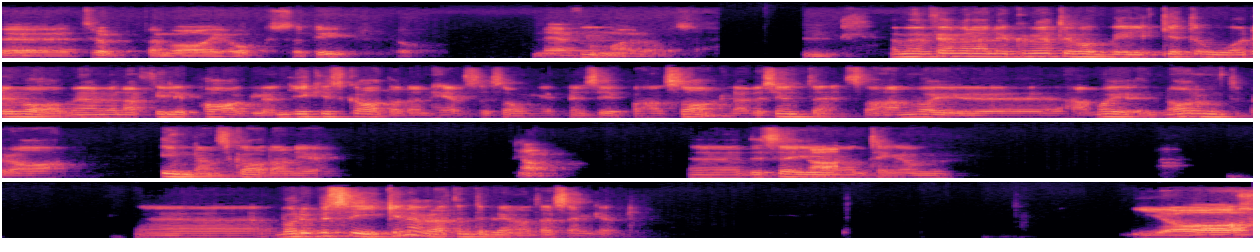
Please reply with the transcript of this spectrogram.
Uh, truppen var ju också dyr då. Det får man ju lov att säga. Mm. Ja, men för jag menar, nu kommer jag inte ihåg vilket år det var, men jag menar Filip Haglund gick ju skadad en hel säsong i princip och han saknades ju inte. Så han var ju, han var ju enormt bra innan skadan ju. Ja. Eh, det säger ja. ju någonting om... Eh, var du besviken över att det inte blev något SM-guld? Ja,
